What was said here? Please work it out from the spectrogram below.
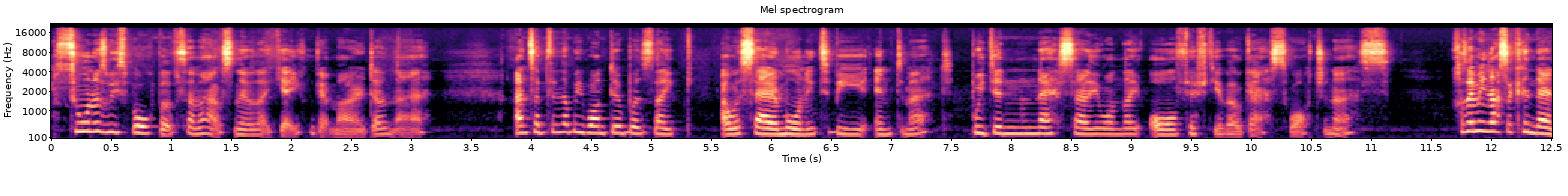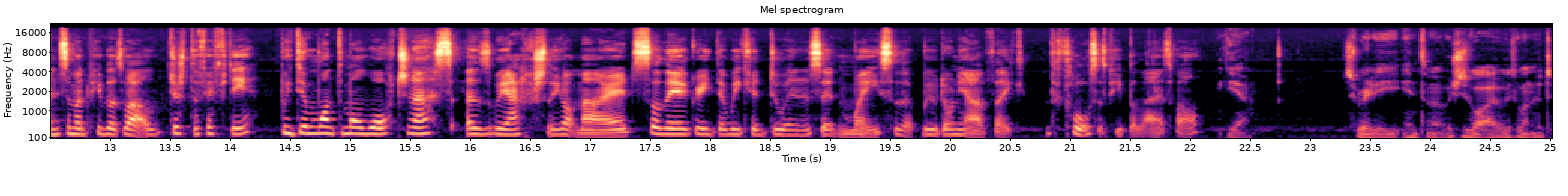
As soon as we spoke about the summer house, and they were like, yeah, you can get married down there. And something that we wanted was like our ceremony to be intimate. We didn't necessarily want like all 50 of our guests watching us. Because I mean, that's a condensed amount of people as well, just the 50. We didn't want them all watching us as we actually got married, so they agreed that we could do it in a certain way so that we would only have like the closest people there as well. yeah. It's really intimate, which is what I always wanted.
